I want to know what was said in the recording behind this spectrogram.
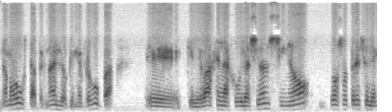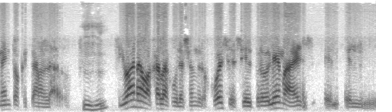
no me gusta, pero no es lo que me preocupa, que le bajen la jubilación, sino dos o tres elementos que están al lado. Si van a bajar la jubilación de los jueces, si el problema es el, el,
